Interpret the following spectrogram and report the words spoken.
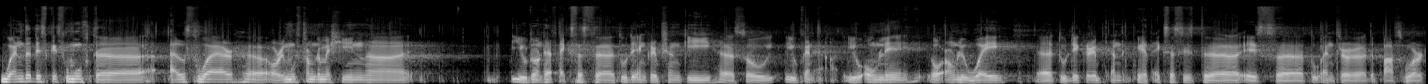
When the disk is moved uh, elsewhere uh, or removed from the machine, uh, you don't have access uh, to the encryption key, uh, so you can you only your only way to decrypt and get access is, is to enter the password.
